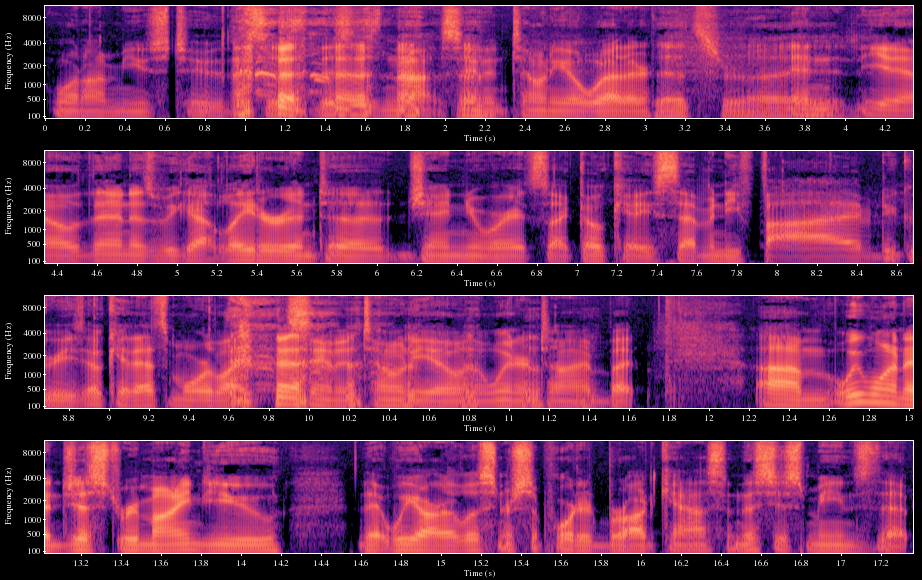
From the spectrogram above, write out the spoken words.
what I'm used to. This is this is not San Antonio weather. That's right. And you know, then as we got later into January, it's like okay, 75 degrees. Okay, that's more like San Antonio in the wintertime. But um, we want to just remind you that we are a listener-supported broadcast, and this just means that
